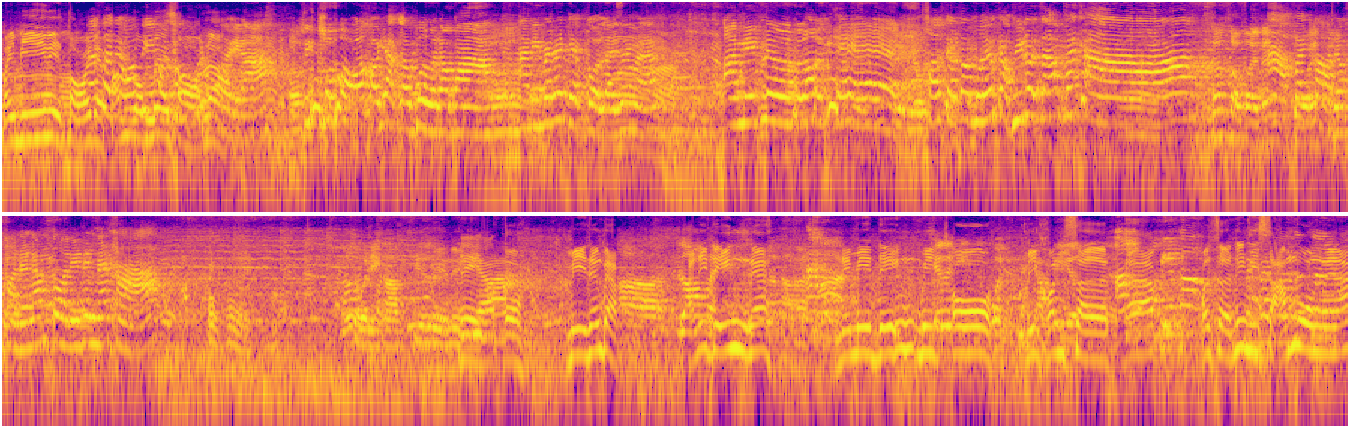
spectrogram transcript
ไม่มีนี่ต่อยแต่แสดปั๊งมลว่ามพี่ไม่เขาชต่ออบปนะล่อยนะพี่เขาบอกว่าเขาอยากระเบิดออกมา อันนี้ไม่ได้เก็บกดอะไรใช่ไหมอันนิดนึงโอเคขอเสียงตบมือให้กับพี่โดจ้ำนะคะ ท่านต่อไปนะอะไปต่อเดี๋ยวขอแนะนำตัวนิดนึงนะคะ สวัสดีครับนี่ครับ เออมีทั้งแบบอันนี้ดิ้งนะนี่มีดิ้งมีโชว์มีคอนเสิร์ตนะครับคอนเสิร์ตนี่มี 3 วงเลยนะ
